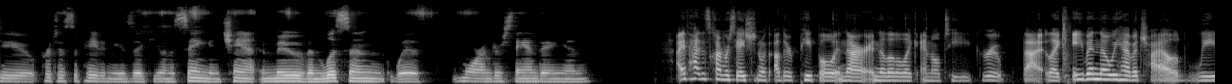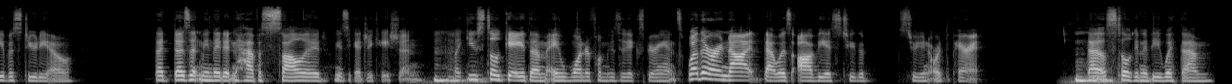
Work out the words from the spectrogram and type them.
to participate in music. You want to sing and chant and move and listen with more understanding and I've had this conversation with other people in our in the little like MLT group that like even though we have a child leave a studio, that doesn't mean they didn't have a solid music education. Like you still gave them a wonderful music experience, whether or not that was obvious to the student or the parent. That's still going to be with them.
